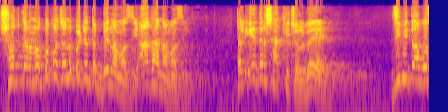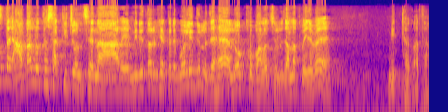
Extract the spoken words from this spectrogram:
শতকরা নব্বই, পঁচানব্বইটা তো বেনামাজি, আধা নামাজি। তাহলে এদের সাক্ষী চলবে? জীবিত অবস্থায় আদালতে সাক্ষী চলছে না, আর মৃতর ক্ষেত্রে বলে দিল যে হ্যাঁ লক্ষ্য ভালো ছিল, জান্নাত পেয়ে যাবে? মিথ্যা কথা।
